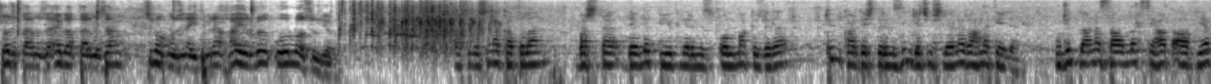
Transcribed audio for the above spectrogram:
Çocuklarımıza, evlatlarımıza Sinop'umuzun eğitimine hayırlı uğurlu olsun diyorum. açılışına katılan başta devlet büyüklerimiz olmak üzere tüm kardeşlerimizin geçmişlerine rahmet eyle. Vücutlarına sağlık, sıhhat, afiyet,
